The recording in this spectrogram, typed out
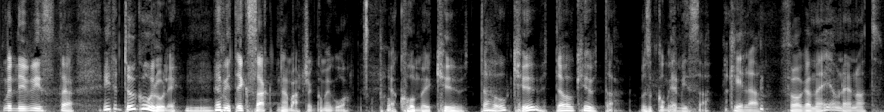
men det visste jag. Jag är inte ett dugg orolig. Jag vet exakt när den här matchen kommer gå. Jag kommer kuta och kuta och kuta. Och så kommer jag missa. Killar, fråga mig om det är något.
